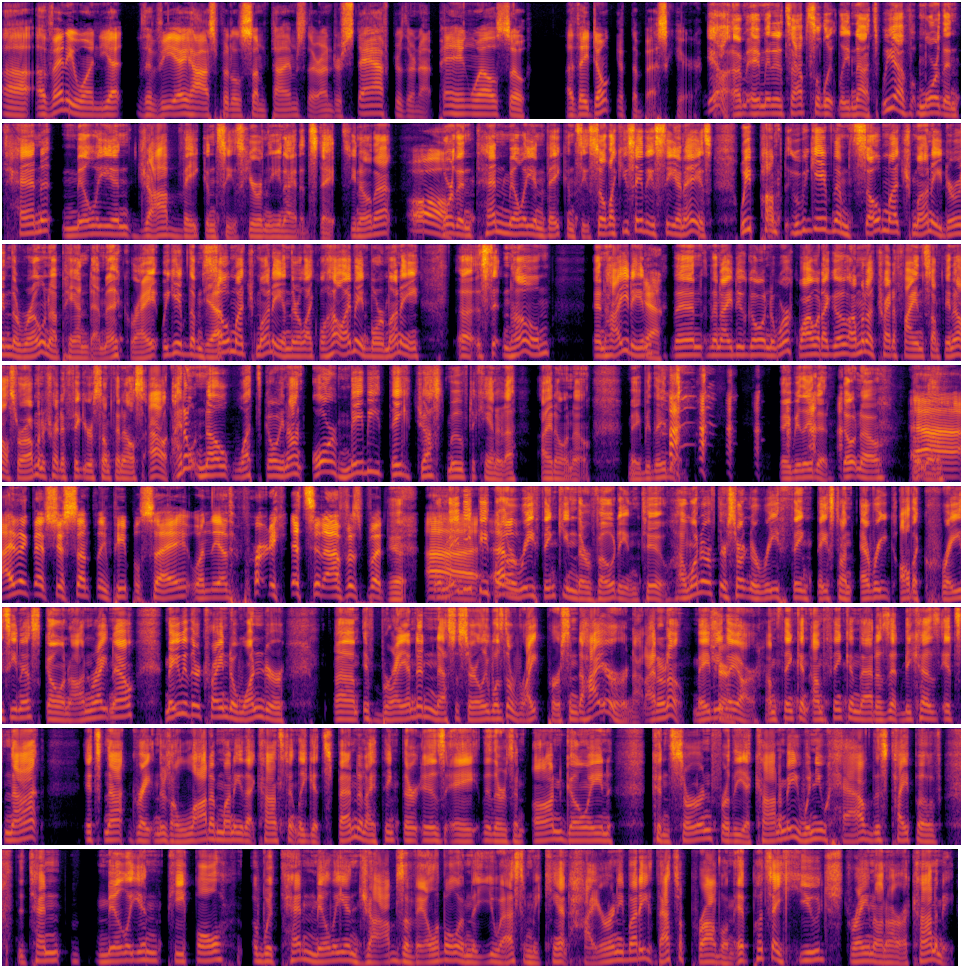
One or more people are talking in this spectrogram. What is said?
uh, of anyone, yet the VA hospitals sometimes they're understaffed or they're not paying well, so uh, they don't get the best care. Yeah, I mean, it's absolutely nuts. We have more than 10 million job vacancies here in the United States. You know that? Oh, More than 10 million vacancies. So, like you say, these CNAs, we pumped, we gave them so much money during the Rona pandemic, right? We gave them Yep. so much money, and they're like, well, hell, I made more money uh, sitting home and hiding Yeah. than than I do going to work. Why would I go? I'm going to try to find something else, or I'm going to try to figure something else out. I don't know what's going on, or maybe they just moved to Canada. I don't know. Maybe they did. maybe they did. Don't know. Don't know. Uh, I think that's just something people say when the other party gets in office. But Yeah. Uh, maybe people are rethinking their voting too. I wonder if they're starting to rethink based on every all the craziness going on right now. Maybe they're trying to wonder um, if Brandon necessarily was the right person to hire or not. I don't know. Maybe Sure. they are. I'm thinking. I'm thinking that is it because it's not. It's not great, and there's a lot of money that constantly gets spent. And I think there is a there's an ongoing concern for the economy when you have this type of the 10 million people with 10 million jobs available in the US and we can't hire anybody, that's a problem. It puts a huge strain on our economy.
